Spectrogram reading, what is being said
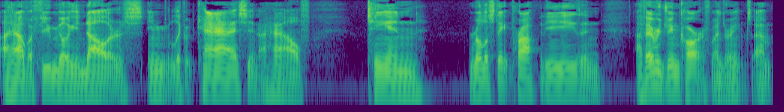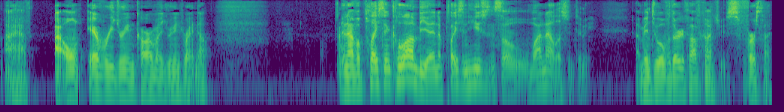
I have a few million dollars in liquid cash and I have 10 real estate properties, and I have every dream car of my dreams. Um, I have I own every dream car of my dreams right now, and I have a place in Colombia and a place in Houston. So why not listen to me? I've been to over thirty five countries. First time.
